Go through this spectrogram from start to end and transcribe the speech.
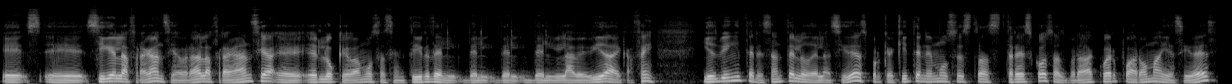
eh, sigue la fragancia, ¿verdad? La fragancia es lo que vamos a sentir de la bebida de café. Y es bien interesante lo de la acidez, porque aquí tenemos estas tres cosas, ¿verdad? Cuerpo, aroma y acidez.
